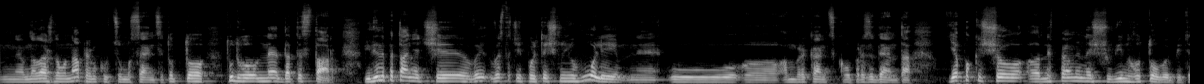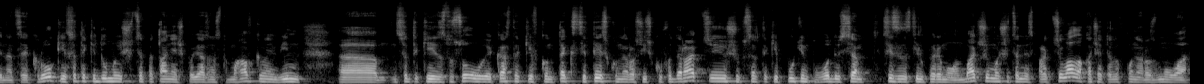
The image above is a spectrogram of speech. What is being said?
належному напрямку в цьому сенсі. Тобто, тут головне дати старт. Єдине питання: чи ви- вистачить політичної волі у американського президента? Я поки що не впевнений, що він готовий піти на цей крок. І все таки думаю, що це питання, що пов'язане з томагавками, він все таки застосовував якраз таки в контексті тиску на Російську Федерацію, щоб все таки Путін погодився сісти за стіл перемовин. Бачимо, що це не спрацювало, хоча телефонна розмова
